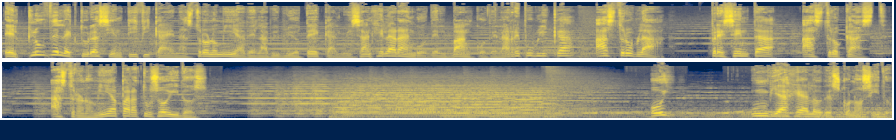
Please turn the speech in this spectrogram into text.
El Club de Lectura Científica en Astronomía de la Biblioteca Luis Ángel Arango del Banco de la República, Astrobla, presenta Astrocast, Astronomía para tus oídos. Hoy, un viaje a lo desconocido.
